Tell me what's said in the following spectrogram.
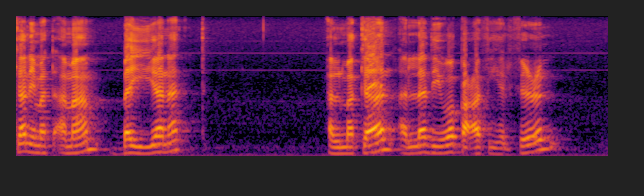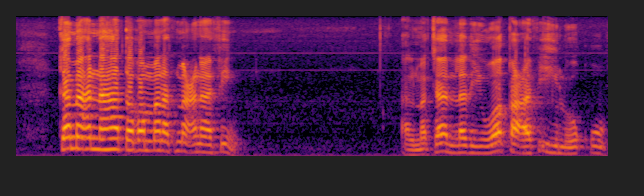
كلمة أمام بينت المكان الذي وقع فيه الفعل كما أنها تضمنت معنى فيه المكان الذي وقع فيه الوقوف.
